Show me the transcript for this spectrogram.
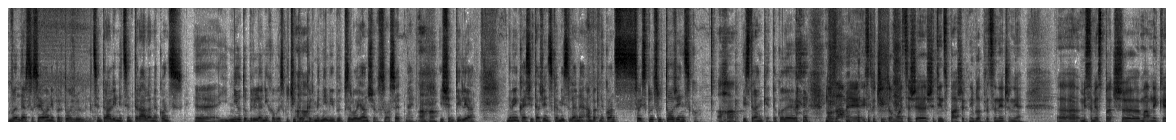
vendar so se oni pritožili centrali in centrala na koncu. Eh, ni odobrila njihovo izključitev, Aha. ker med njimi je bil zelo Janšev sosed ne, iz Šentilja. Ne vem, kaj si ta ženska mislila, ne, ampak na koncu so izključili to žensko. Aha. Iz stranke. no, za me je izključitev mojce še, še Tinc Pašek ni bila presenečenje. Uh, Uh, mislim, jaz pač uh, imam neke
